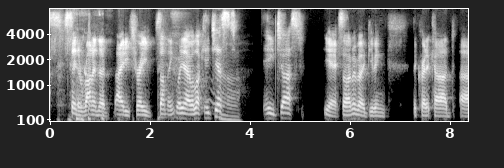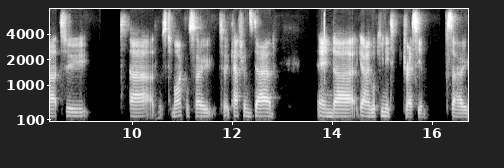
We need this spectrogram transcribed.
seen a run in the '83 something. Well, you know, look, he just, oh. he just, yeah. So I remember giving the credit card uh, to, uh, it was to Michael, so to Catherine's dad, and uh, going, look, you need to dress him. So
